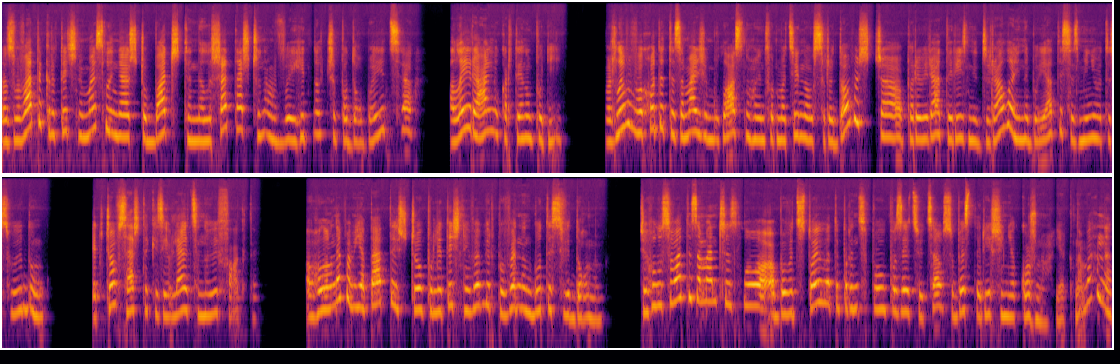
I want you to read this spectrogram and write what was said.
Розвивати критичне мислення, щоб бачити не лише те, що нам вигідно чи подобається, але й реальну картину подій. Важливо виходити за межі власного інформаційного середовища, перевіряти різні джерела і не боятися змінювати свою думку, якщо все ж таки з'являються нові факти. А головне пам'ятати, що політичний вибір повинен бути свідомим. Чи голосувати за менше зло або відстоювати принципову позицію це особисте рішення кожного, як на мене,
